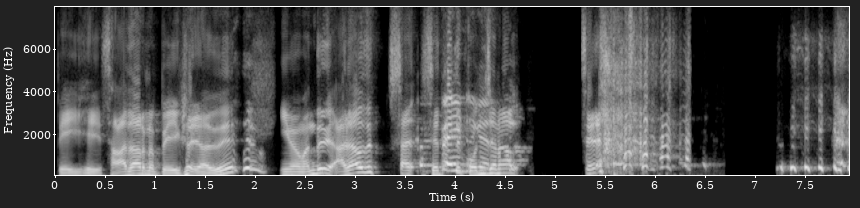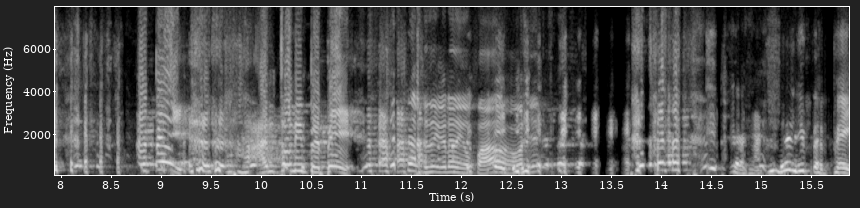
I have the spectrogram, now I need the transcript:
பேய் சாதாரண பேய் கிடையாது. இவன் வந்து அதாவது ச- செத்து கொஞ்ச. நாள் செ- பெப்பே அந்தோனி பெப்பே அது கிடையாதுங்கப்பா அவனே- நீ பெப்பை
